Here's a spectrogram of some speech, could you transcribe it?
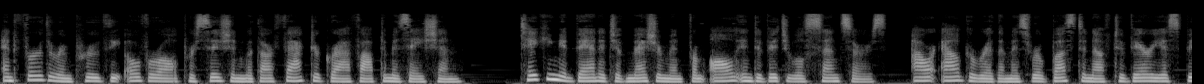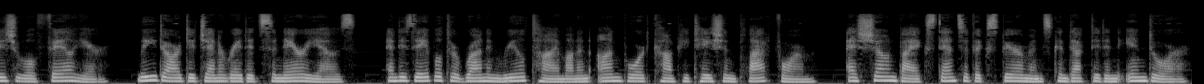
and further improve the overall precision with our factor graph optimization. Taking advantage of measurement from all individual sensors, our algorithm is robust enough to various visual failure, LIDAR degenerated scenarios, and is able to run in real time on an onboard computation platform, as shown by extensive experiments conducted in indoor,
